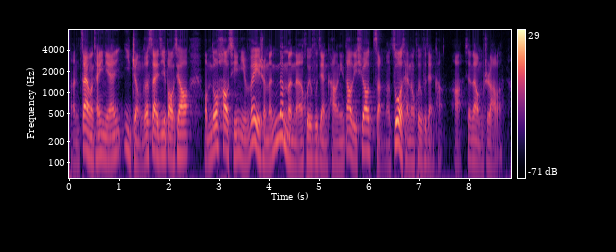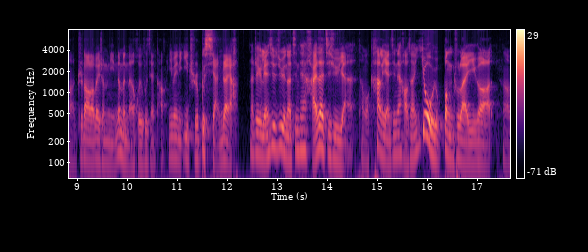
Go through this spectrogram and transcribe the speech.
啊，你再往前一年一整个赛季报销，我们都好奇你为什么那么难恢复健康，你到底需要怎么做才能恢复健康啊？现在我们知道了啊，知道了为什么你那么难恢复健康，因为你一直不闲着呀。那这个连续剧呢，今天还在继续演。我看了一眼，今天好像又蹦出来一个啊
